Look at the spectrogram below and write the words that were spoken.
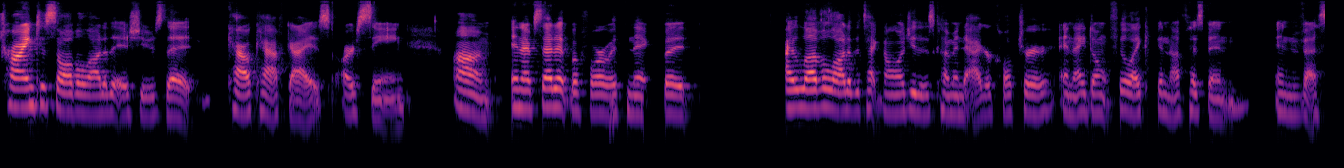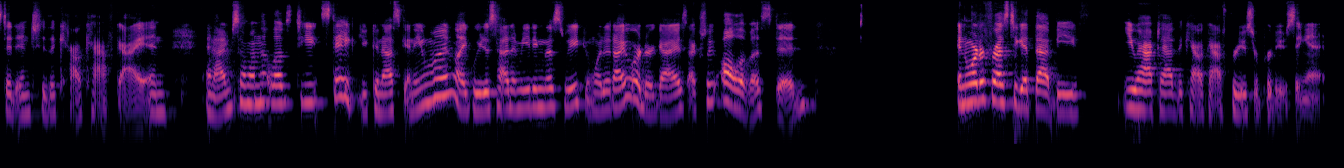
trying to solve a lot of the issues that cow calf guys are seeing. Um, and I've said it before with Nick, but I love a lot of the technology that has come into agriculture and I don't feel like enough has been invested into the cow calf guy. And and I'm someone that loves to eat steak. You can ask anyone. Like we just had a meeting this week and what did I order, guys? Actually, all of us did. In order for us to get that beef, you have to have the cow calf producer producing it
